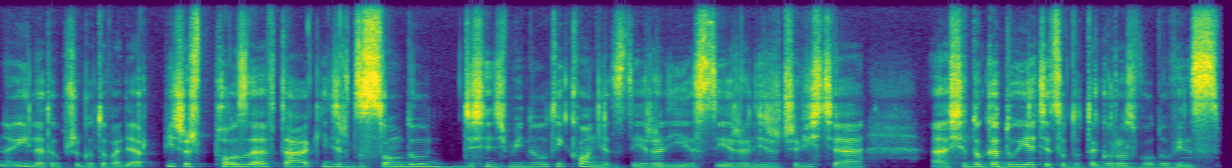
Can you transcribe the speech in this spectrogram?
no ile tego przygotowania? Piszesz pozew, tak, idziesz do sądu, 10 minut i koniec, jeżeli, jest, jeżeli rzeczywiście e, się dogadujecie co do tego rozwodu, więc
